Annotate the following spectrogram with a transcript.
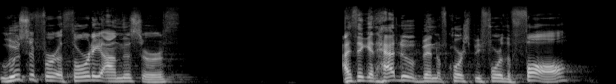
Lucifer authority on this earth, I think it had to have been, of course, before the fall.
